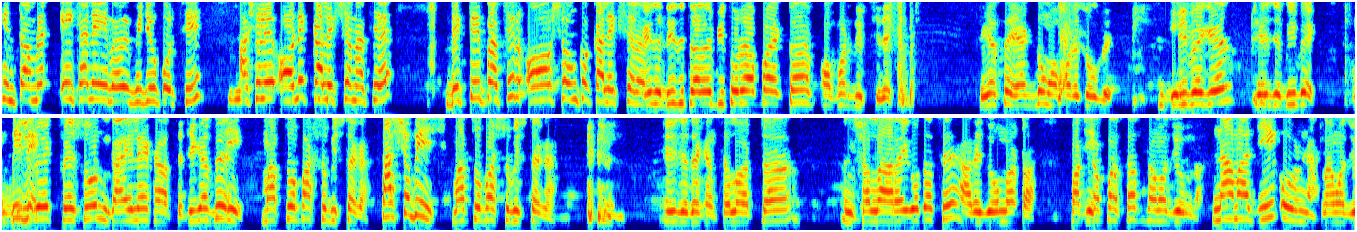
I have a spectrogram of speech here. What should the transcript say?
কিন্তু আমরা এইখানে এইভাবে ভিডিও করছি। আসলে অনেক কালেকশন আছে। দেখতেই পাচ্ছেন অসংখ্য কালেকশন এই যে ডিজিটালের ভিতরে আপা একটা অফার দিচ্ছি দেখেন। ঠিক আছে? একদম অফারে চলবে। জি। বিবেকের এই যে বিবেক। বিবেক। ফ্যাশন গায়ে লেখা আছে ঠিক আছে? মাত্র পাঁচশো বিশ টাকা। পাঁচশো বিশ। মাত্র পাঁচশো বিশ টাকা। এই যে দেখেন সালোয়ারটা ইনশাল্লাহ আড়াই গত আছে আর এই যে ওন্নাটা পাক্কা। পাঁচ নামাজি নামাজি ওড়না। নামাজি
